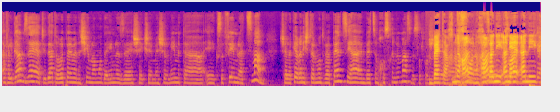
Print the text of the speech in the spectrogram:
אבל, אבל גם זה, את יודעת, הרבה פעמים אנשים לא מודעים לזה שכשהם משלמים את הכספים לעצמם, של הקרן השתלמות והפנסיה, הם בעצם חוסכים במס בסופו של דבר. בטח, נכון, נכון, אז אני, נכון. אני, אני, כן.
